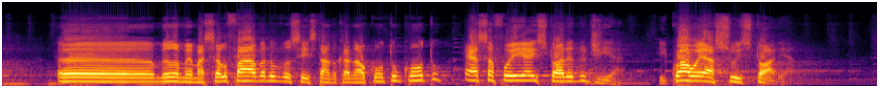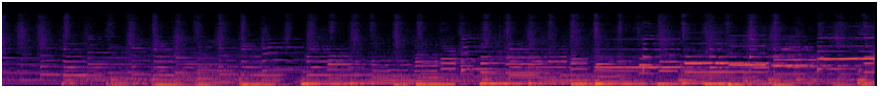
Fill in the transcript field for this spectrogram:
Uh, meu nome é Marcelo Fávaro, você está no canal Conto um Conto. Essa foi a história do dia. E qual é a sua história?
